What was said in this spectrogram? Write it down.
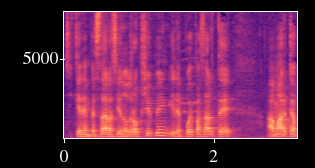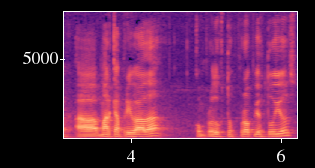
si quieres empezar haciendo dropshipping y después pasarte a marca, a marca privada con productos propios tuyos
